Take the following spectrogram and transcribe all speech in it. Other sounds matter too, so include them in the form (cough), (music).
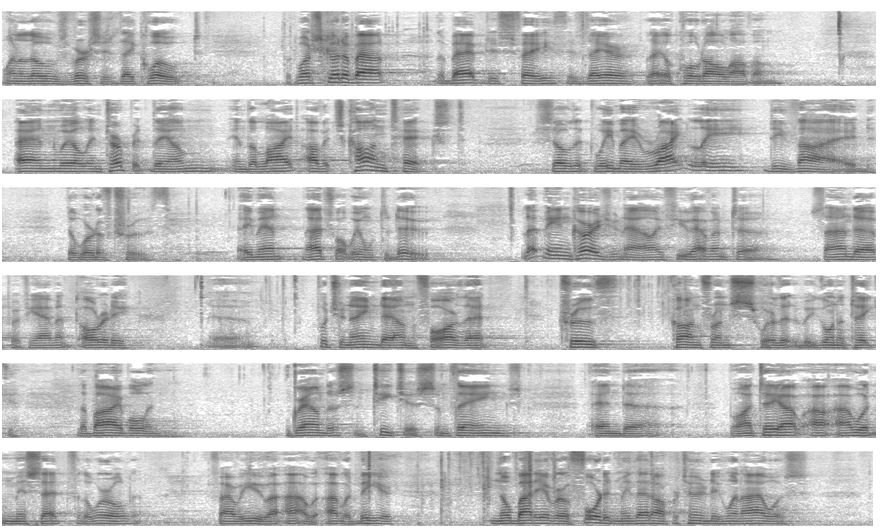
one of those verses they quote. But what's good about the Baptist faith is they they'll quote all of them and will interpret them in the light of its context so that we may rightly divide the word of truth. Amen. That's what we want to do. Let me encourage you now, if you haven't uh, signed up or if you haven't already uh, put your name down for that truth conference where that we're going to take the Bible and ground us and teach us some things. And uh, well, I tell you, I, I, I, wouldn't miss that for the world if I were you. I, I, would be here. Nobody ever afforded me that opportunity when I was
